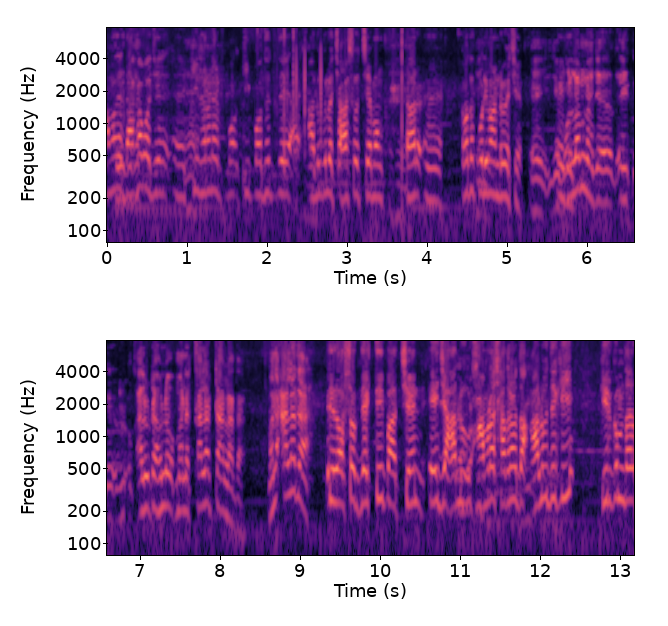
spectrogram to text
আমাদের দেখাবো যে কি ধরনের কি পদ্ধতিতে আলুগুলো চাষ হচ্ছে এবং তার কত পরিমাণ রয়েছে? বললাম না যে এই আলুটা হলো মানে কালারটা আলাদা। মানে আলাদা। এই দর্শক দেখতেই পাচ্ছেন এই যে আলু আমরা সাধারণত আলু দেখি কীরকম ধর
